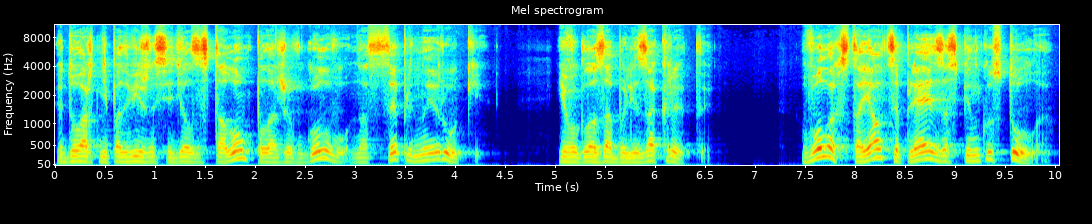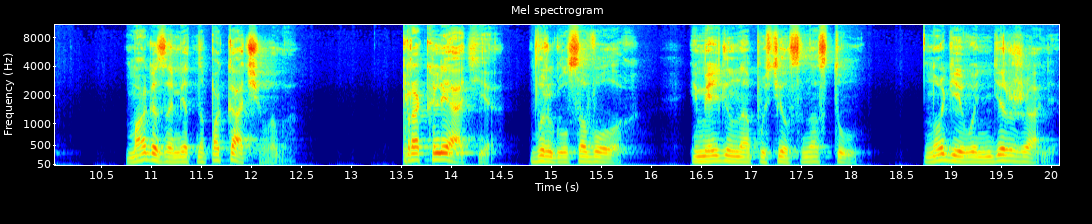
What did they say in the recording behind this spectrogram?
Эдуард неподвижно сидел за столом, положив голову на сцепленные руки. Его глаза были закрыты. Волох стоял, цепляясь за спинку стула. Мага заметно покачивала. «Проклятье!» – выругался Волох и медленно опустился на стул. Ноги его не держали.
